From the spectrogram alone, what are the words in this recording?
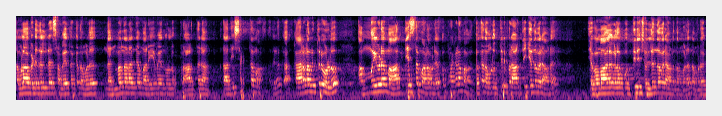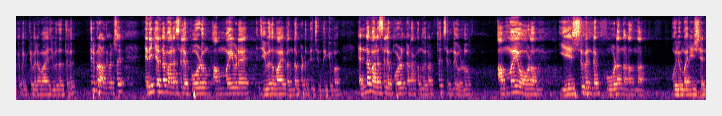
നമ്മൾ ആ വിടുതലിന്റെ സമയത്തൊക്കെ നമ്മൾ നന്മ നിറഞ്ഞ മറിയുമേ എന്നുള്ള പ്രാർത്ഥന അത് അതിശക്തമാണ്. അതിന് കാരണം ഇത്രേ ഉള്ളൂ. അമ്മയുടെ മാധ്യസ്ഥമാണ് അവിടെയൊക്കെ പ്രകടമാകുന്നത്. അതൊക്കെ നമ്മൾ ഒത്തിരി പ്രാർത്ഥിക്കുന്നവരാണ്. ജപമാലകളൊക്കെ ഒത്തിരി ചൊല്ലുന്നവരാണ് നമ്മൾ. നമ്മുടെയൊക്കെ വ്യക്തിപരമായ ജീവിതത്തിൽ ഒത്തിരി പ്രാർത്ഥിക്കും. പക്ഷെ എനിക്ക് എന്റെ മനസ്സിൽ എപ്പോഴും അമ്മയുടെ ജീവിതമായി ബന്ധപ്പെടുത്തി ചിന്തിക്കുമ്പോൾ എന്റെ മനസ്സിൽ എപ്പോഴും കിടക്കുന്ന ഒരൊറ്റ ചിന്തയുള്ളൂ അമ്മയോളം യേശുവിന്റെ കൂടെ നടന്ന ഒരു മനുഷ്യൻ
